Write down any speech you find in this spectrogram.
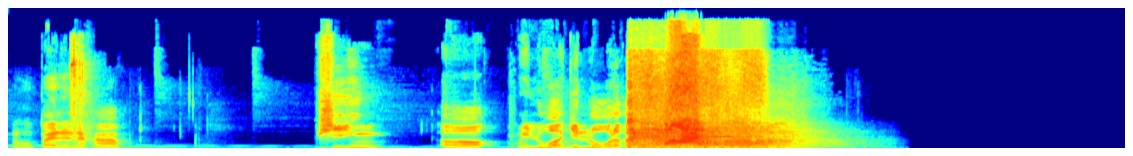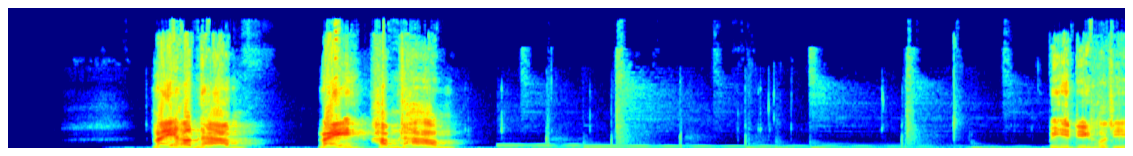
งั้นผมไปเลยนะครับ พิง เอ่อ ไม่รู้อะเยลโล่แล้วกัน ไหนคำถาม ไหนคำถามไปเห็นเองโทษที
